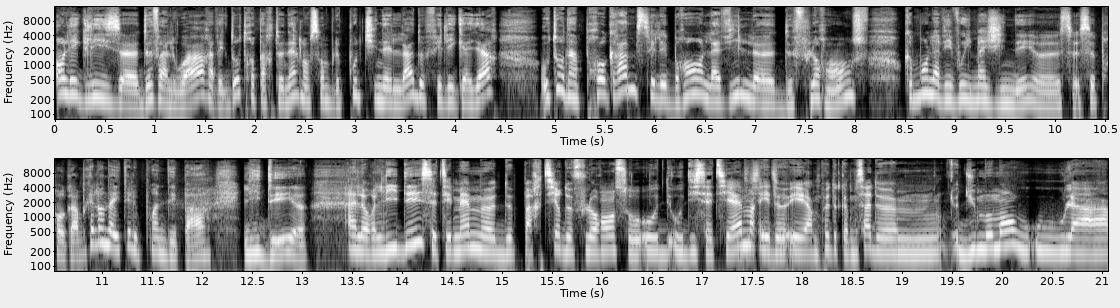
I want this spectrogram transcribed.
en l'église de Valoir avec d'autres partenaires, l'ensemble Pulcinella d'Ophélie Gaillard, autour d'un programme célébrant la ville de Florence. Comment l'avez-vous imaginé euh, ce, programme? Quel en a été le point de départ, l'idée euh? Alors l'idée, c'était même de partir partir de Florence au, au, au 17e, et, de, et un peu de, comme ça de, du moment où, où, la,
